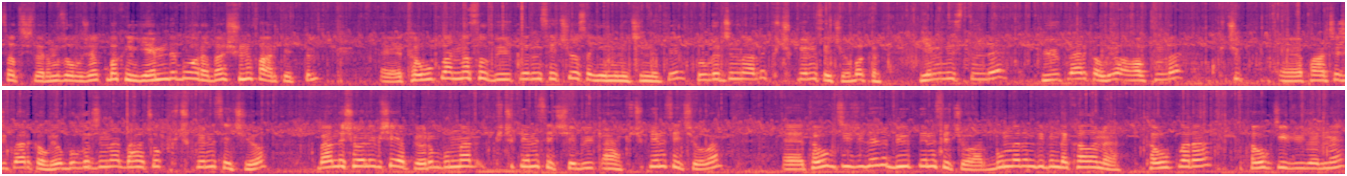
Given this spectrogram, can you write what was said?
satışlarımız olacak. Bakın yemde bu arada şunu fark ettim. E, tavuklar nasıl büyüklerini seçiyorsa yemin içindeki bıldırcınlar da küçüklerini seçiyor. Bakın yemin üstünde büyükler kalıyor altında küçük e, parçacıklar kalıyor. Bıldırcınlar daha çok küçüklerini seçiyor. Ben de şöyle bir şey yapıyorum. Bunlar küçüklerini seçiyor. Büyük, ha, küçüklerini seçiyorlar. E, tavuk civcivleri de büyüklerini seçiyorlar. Bunların dibinde kalanı tavuklara, tavuk civcivlerine,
